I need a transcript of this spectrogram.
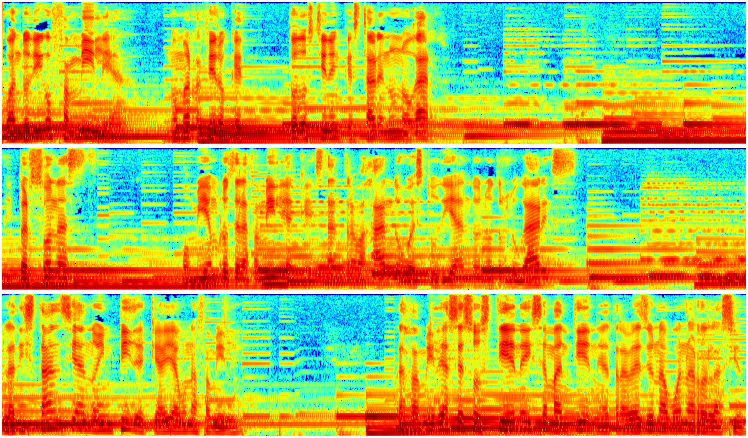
Cuando digo familia, no me refiero que todos tienen que estar en un hogar. Personas o miembros de la familia que están trabajando o estudiando en otros lugares. La distancia no impide que haya una familia. La familia se sostiene y se mantiene a través de una buena relación.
